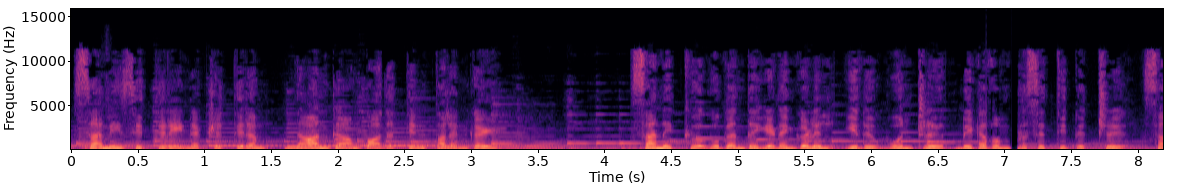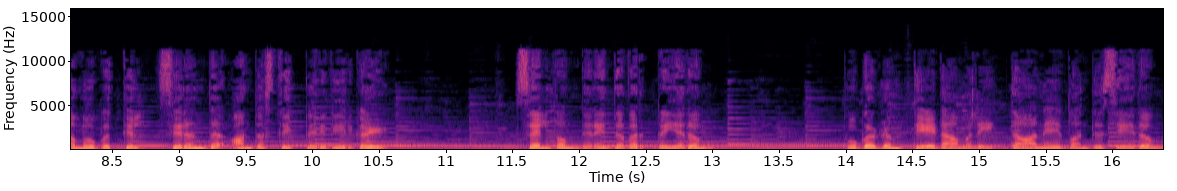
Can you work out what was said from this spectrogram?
சனி சித்திரை நட்சத்திரம் நான்காம் பாதத்தின் பலன்கள். சனிக்கு உகந்த இடங்களில் இது ஒன்று மிகவும் பிரசித்தி பெற்று சமூகத்தில் சிறந்த அந்தஸ்தை பெறுவீர்கள். செல்வம் நிறைந்தவர் பெயரும் புகழும் தேடாமலே தானே வந்து சேரும்.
